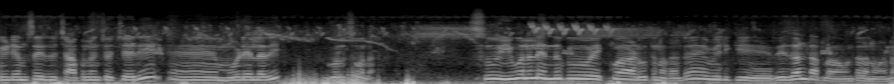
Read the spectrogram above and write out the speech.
మీడియం సైజు చేపల నుంచి వచ్చేది మూడేళ్ళది గొలుసు సో ఈ వలలో ఎందుకు ఎక్కువ అడుగుతున్నారు? అంటే వీటికి రిజల్ట్ అట్లా ఉంటుంది అనమాట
